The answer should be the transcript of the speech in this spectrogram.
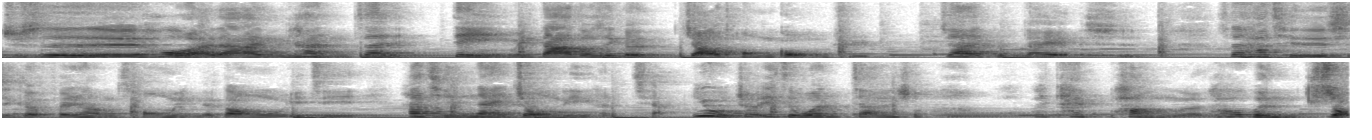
就是后来大家你看在电影里面，大家都是一个交通工具，在古代也是，所以它其实是一个非常聪明的动物，以及它其实耐重力很强。因为我就一直问教练说，会不会太胖了？它会不会很重？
